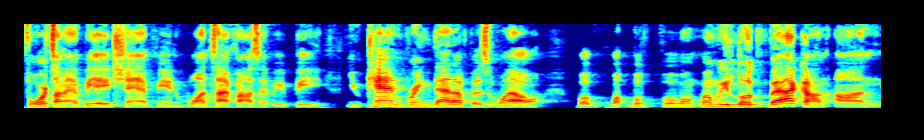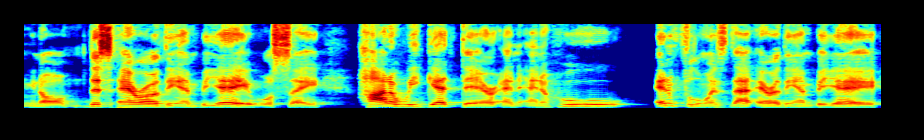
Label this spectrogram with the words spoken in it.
four time NBA champion, one time Finals MVP. You can bring that up as well. But, but, but when we look back on on you know this era of the NBA, we'll say how do we get there and and who influenced that era of the NBA,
